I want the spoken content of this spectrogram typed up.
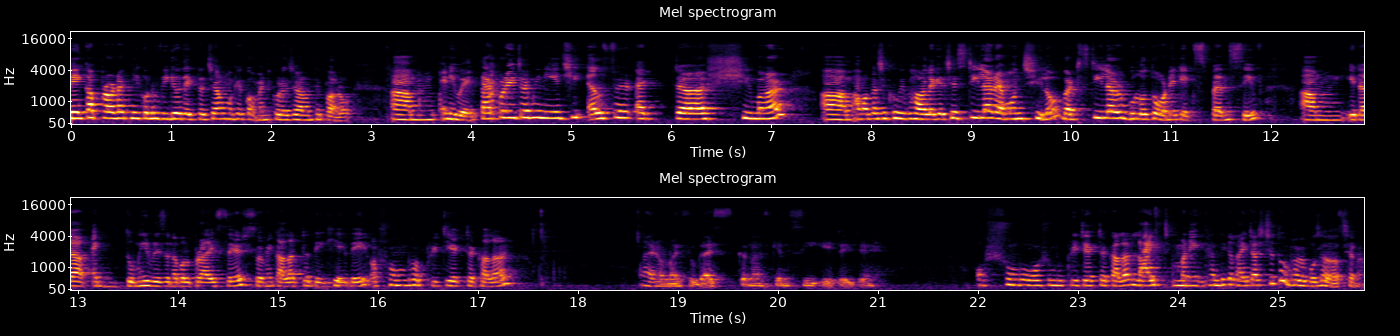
মেকআপ প্রোডাক্ট নিয়ে কোনো ভিডিও দেখতে চাও, আমাকে কমেন্ট করে জানাতে পারো। এনিওয়ে তারপরে এটা আমি নিয়েছি এলফের একটা শিমার আমার কাছে খুবই ভালো লেগেছে। স্টিলার এমন ছিল বাট স্টিলারগুলো তো অনেক এক্সপেন্সিভ এটা একদমই রিজনেবল প্রাইসের সো আমি কালারটা দেখিয়ে দেই। অসম্ভব প্রিটি একটা colour I don't know if you guys can see it এই যে। অসম্ভব অসম্ভব প্রিটি একটা কালার লাইট মানে এখান থেকে লাইট আসছে তো, ওভাবে বোঝা যাচ্ছে না।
